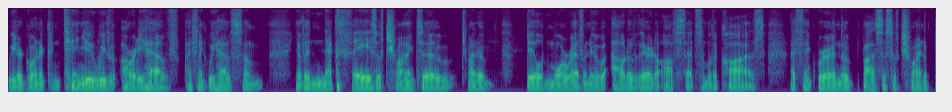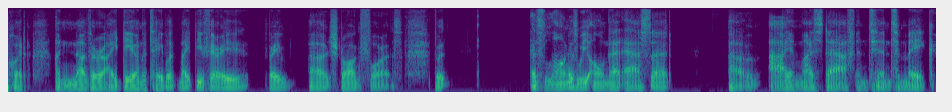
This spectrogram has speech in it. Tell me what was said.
we are going to continue. We've already have, I think we have some, you know, the next phase of trying to trying to build more revenue out of there to offset some of the costs. I think we're in the process of trying to put another idea on the table. It might be very, very uh, strong for us, but as long as we own that asset, uh, I and my staff intend to make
